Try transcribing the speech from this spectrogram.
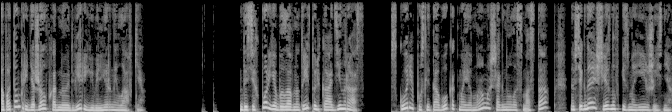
а потом придержал входную дверь ювелирной лавки. До сих пор я была внутри только один раз, вскоре после того, как моя мама шагнула с моста, навсегда исчезнув из моей жизни.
